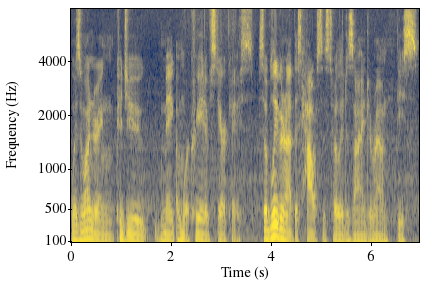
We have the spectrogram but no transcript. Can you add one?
was wondering, could you make a more creative staircase? So believe it or not, this house is totally designed around these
